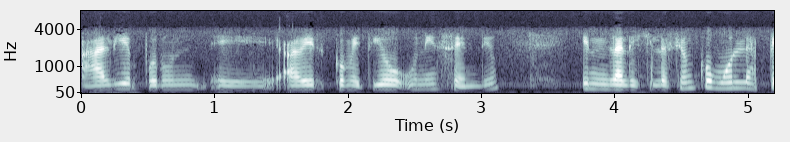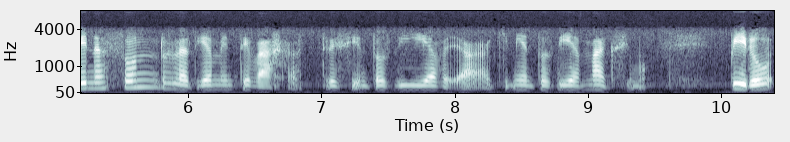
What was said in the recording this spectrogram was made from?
a alguien por un, eh, haber cometido un incendio, en la legislación común las penas son relativamente bajas, 300 días a 500 días máximo. Pero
